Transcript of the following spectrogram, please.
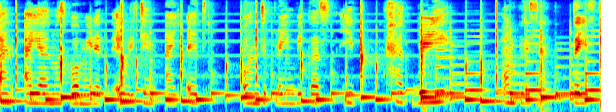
and I almost vomited everything I ate on the plane because it had very unpleasant taste.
